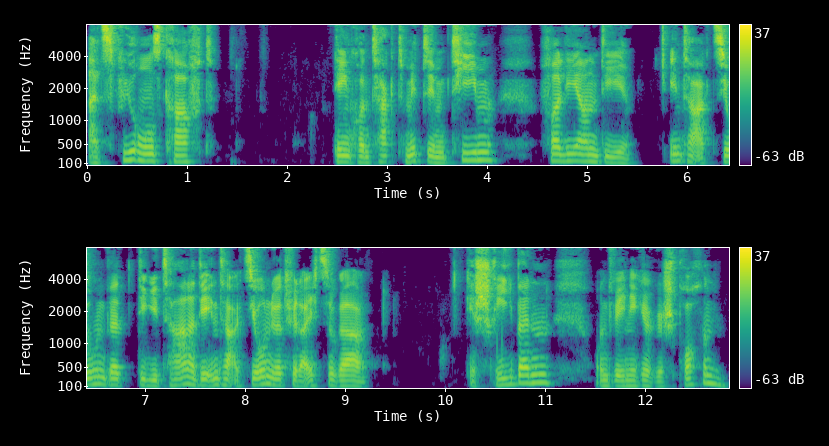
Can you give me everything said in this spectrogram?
als Führungskraft, den Kontakt mit dem Team verlieren, die Interaktion wird digitaler, die Interaktion wird vielleicht sogar geschrieben und weniger gesprochen,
